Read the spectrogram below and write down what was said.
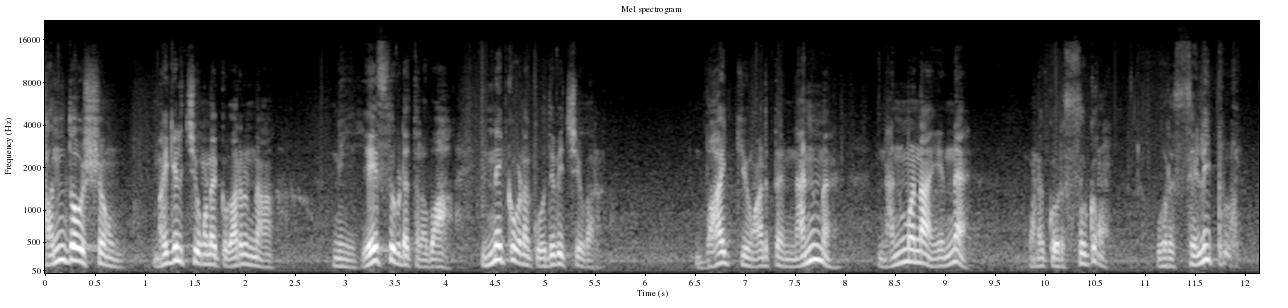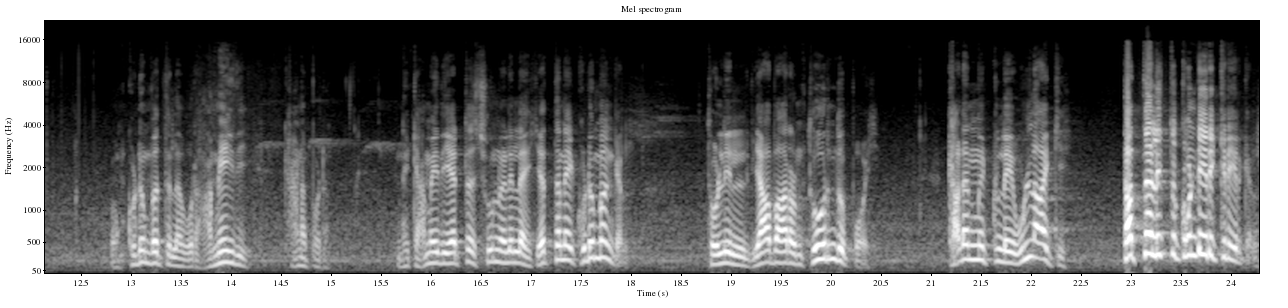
சந்தோஷம் மகிழ்ச்சி உனக்கு வரும்னா நீ இயேசுவிடத்துல வா. இன்னைக்கு உனக்கு உதவிச்சு செய்வார். பாக்கியம் அடுத்த நன்மை. நன்மைனா என்ன? உனக்கு ஒரு சுகம் ஒரு செழிப்பு. உன் குடும்பத்தில் ஒரு அமைதி காணப்படும். இன்னைக்கு அமைதியற்ற சூழ்நிலையில் எத்தனை குடும்பங்கள் தொழில் வியாபாரம் தூர்ந்து போய் கடனுக்குள்ளே உள்ளாக்கி தத்தளித்து கொண்டிருக்கிறீர்கள்.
